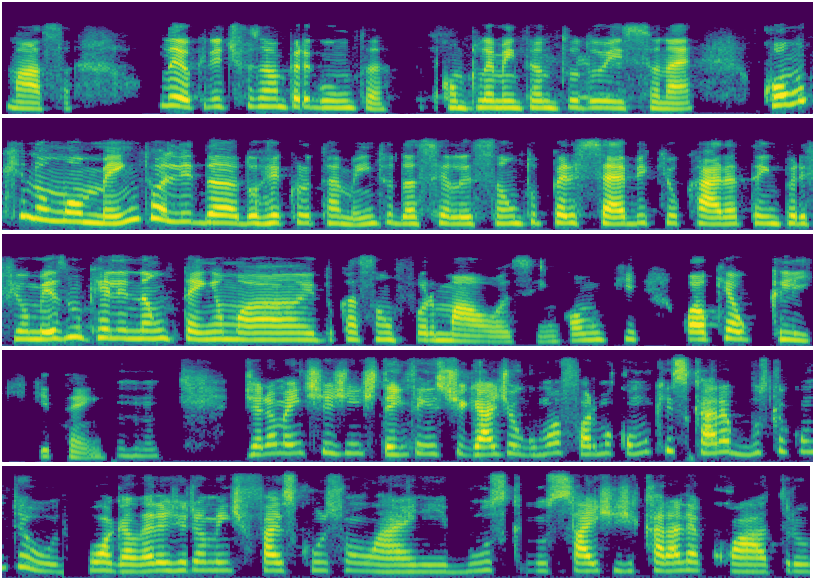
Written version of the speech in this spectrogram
Massa. Lê, eu queria te fazer uma pergunta, complementando tudo isso, né? Como que no momento ali da, do recrutamento, da seleção, tu percebe que o cara tem perfil, mesmo que ele não tenha uma educação formal, assim? Como que, qual que é o clique que tem? Uhum. Geralmente a gente tenta investigar de alguma forma como que esse cara busca conteúdo. Pô, a galera geralmente faz curso online, busca no site de caralho 4,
